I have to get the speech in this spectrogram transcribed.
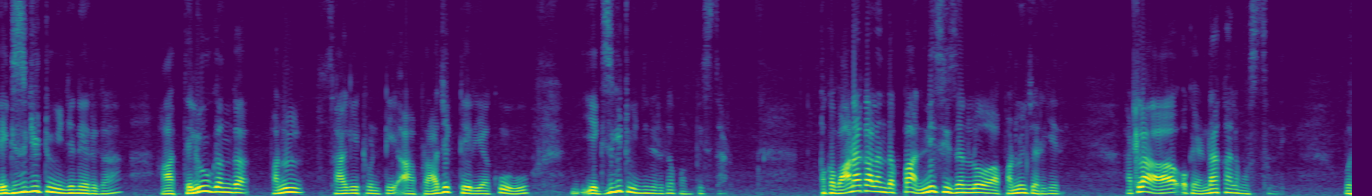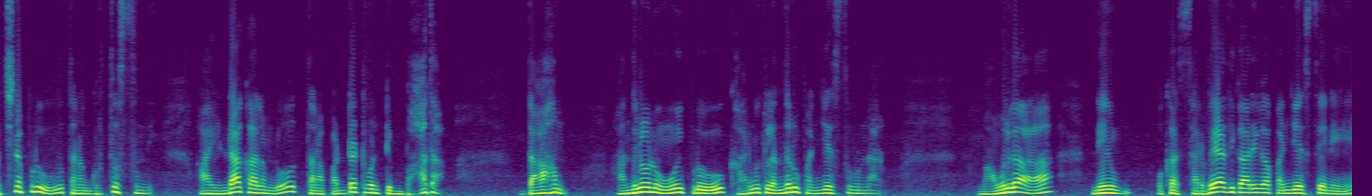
ఎగ్జిక్యూటివ్ ఇంజనీర్గా ఆ తెలుగు గంగ పనులు సాగేటువంటి ఆ ప్రాజెక్ట్ ఏరియాకు ఎగ్జిక్యూటివ్ ఇంజనీర్గా పంపిస్తాడు. ఒక వానాకాలం తప్ప అన్ని సీజన్లో ఆ పనులు జరిగేది. అట్లా ఒక ఎండాకాలం వస్తుంది. వచ్చినప్పుడు తనకు గుర్తొస్తుంది. ఆ ఎండాకాలంలో తన పడ్డటువంటి బాధ దాహం అందులోనూ ఇప్పుడు కార్మికులందరూ పనిచేస్తూ ఉన్నారు. మామూలుగా నేను ఒక సర్వే అధికారిగా పనిచేస్తేనే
